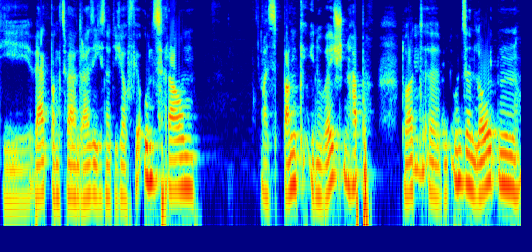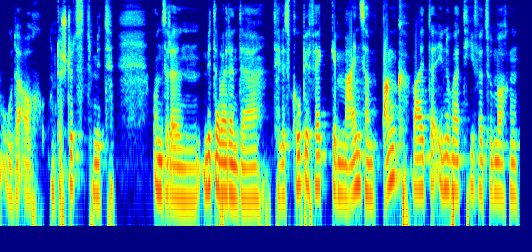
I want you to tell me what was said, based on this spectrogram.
Die Werkbank 32 ist natürlich auch für uns Raum als Bank Innovation Hub. Dort mhm. äh, mit unseren Leuten oder auch unterstützt mit unseren Mitarbeitern der Teleskopeffekt gemeinsam Bank weiter innovativer zu machen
